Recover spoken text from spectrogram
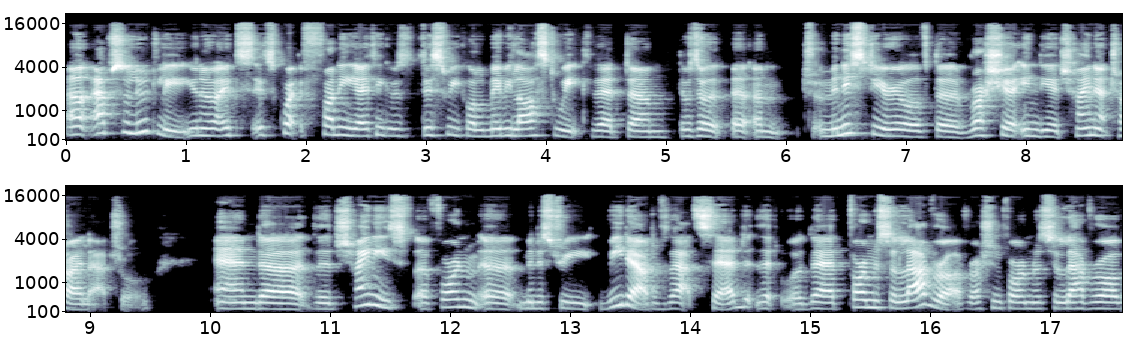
Uh, absolutely. You know, it's it's quite funny. I think it was this week or maybe last week that um, there was a, a, a, ministerial of the Russia, India, China trilateral, and uh, the Chinese uh, foreign uh, ministry readout of that said that that Foreign Minister Lavrov, Russian Foreign Minister Lavrov,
